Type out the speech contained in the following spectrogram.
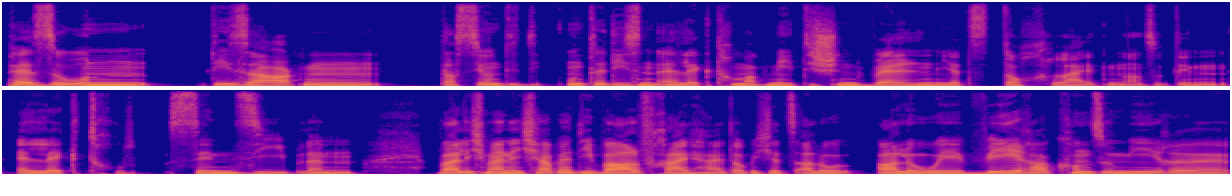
Personen, die sagen, dass sie unter diesen elektromagnetischen Wellen jetzt doch leiden, also den elektrosensiblen. Weil ich meine, ich habe ja die Wahlfreiheit, ob ich jetzt Alo Aloe Vera konsumiere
